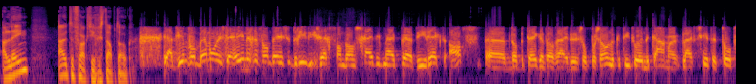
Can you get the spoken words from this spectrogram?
alleen uit de fractie gestapt ook. Ja, Jim van Bemmel is de enige van deze drie die zegt van dan scheid ik mij per direct af. Uh, dat betekent dat hij dus op persoonlijke titel in de Kamer blijft zitten tot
